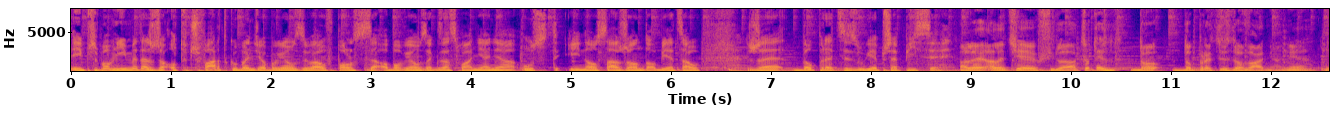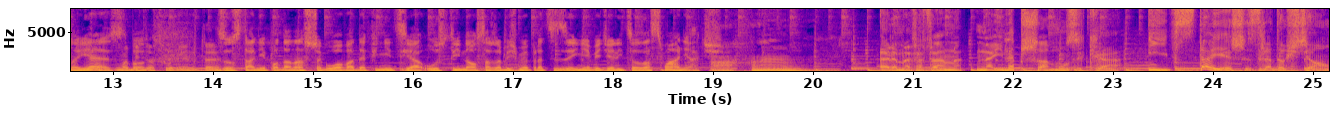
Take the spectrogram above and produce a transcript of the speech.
I przypomnijmy też, że od czwartku będzie obowiązywał w Polsce obowiązek zasłaniania ust i nosa. Rząd obiecał, że doprecyzuje przepisy. Ale, ale cię chwila, a co to jest do doprecyzowania, nie? No jest, Ma być zasłonięte. zostanie podana szczegółowa definicja ust i nosa, żebyśmy precyzyjnie wiedzieli, co zasłaniać. RMF FM. Najlepsza muzyka. I wstajesz z radością.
